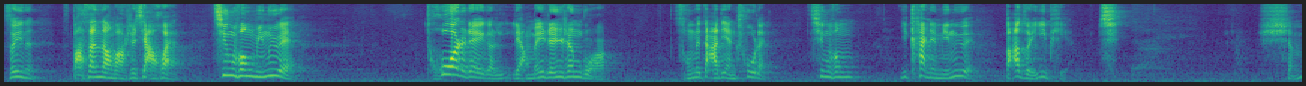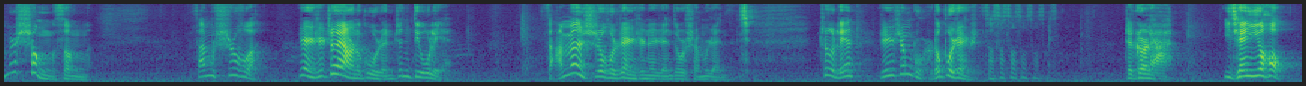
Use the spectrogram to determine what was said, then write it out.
所以呢，把三藏法师吓坏了。清风明月拖着这个两枚人参果从这大殿出来，清风一看这明月，把嘴一撇，切，什么圣僧啊？咱们师傅啊，认识这样的故人真丢脸。咱们师傅认识那人都是什么人？切，这连人参果都不认识。走走走走走走走，这哥俩一前一后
